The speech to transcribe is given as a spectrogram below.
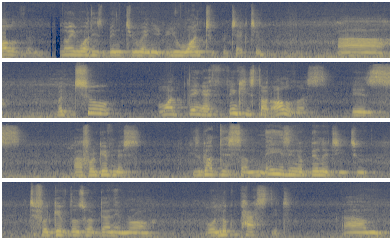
all of them, knowing what he's been through and you, you want to protect him. Uh, but two, one thing I think he's taught all of us is uh, forgiveness. He's got this amazing ability to, to forgive those who have done him wrong or look past it. Um,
